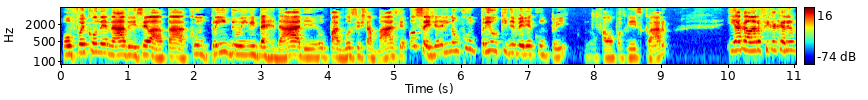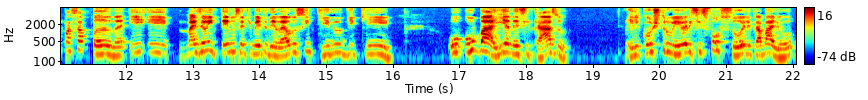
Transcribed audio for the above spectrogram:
ou foi condenado e, sei lá, tá cumprindo em liberdade, ou pagou cesta básica, ou seja, ele não cumpriu o que deveria cumprir, não falar o português claro, e a galera fica querendo passar pano, né? E, e- mas eu entendo o sentimento de Léo no sentido de que o, o Bahia, nesse caso, ele construiu, ele se esforçou, ele trabalhou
